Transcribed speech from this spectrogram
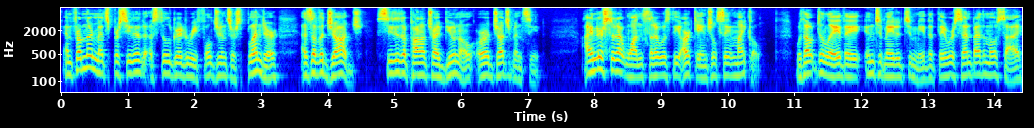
and from their midst proceeded a still greater refulgence or splendor, as of a judge, seated upon a tribunal or a judgment seat. I understood at once that it was the archangel St. Michael. Without delay, they intimated to me that they were sent by the Most High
